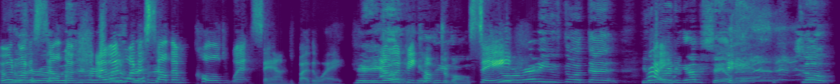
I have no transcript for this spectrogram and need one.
I would want to sell them. I would want to sell them cold, wet sand. By the way, there you that go. would be So comfortable. you- See, So already you thought that you Right. already upsailed it. So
